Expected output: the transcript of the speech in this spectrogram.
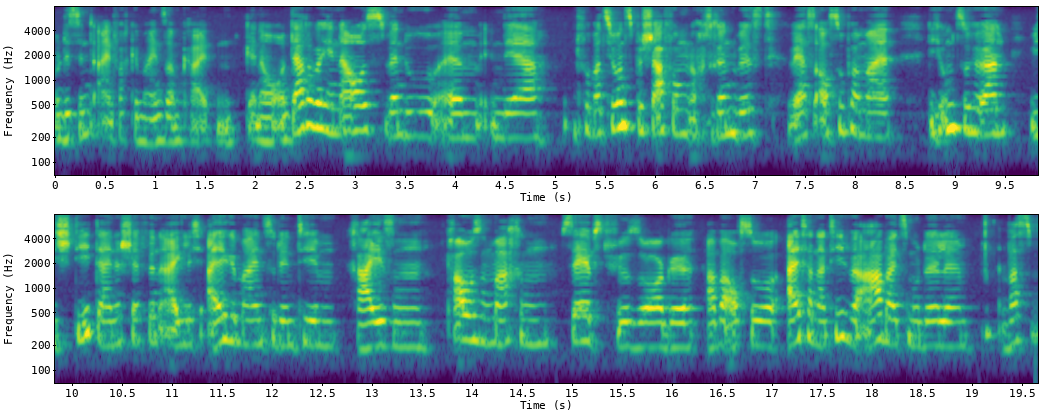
Und es sind einfach Gemeinsamkeiten. Genau. Und darüber hinaus, wenn du ähm, in der Informationsbeschaffung noch drin bist, wäre es auch super mal dich umzuhören, wie steht deine Chefin eigentlich allgemein zu den Themen Reisen, Pausen machen, Selbstfürsorge, aber auch so alternative Arbeitsmodelle. Was,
